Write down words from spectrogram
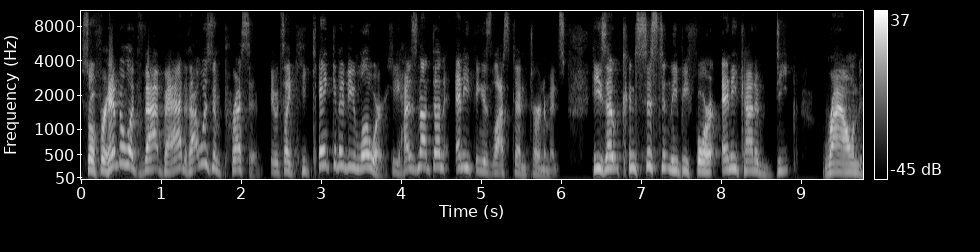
So for him to look that bad, that was impressive. It was like he can't get any lower. He has not done anything his last 10 tournaments. He's out consistently before any kind of deep round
